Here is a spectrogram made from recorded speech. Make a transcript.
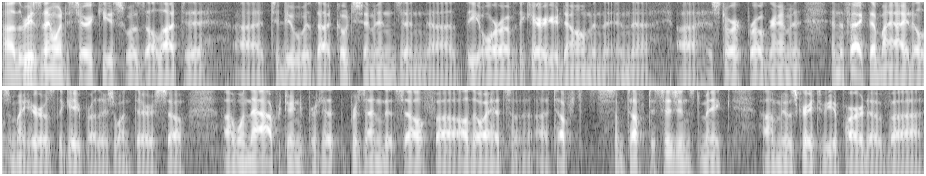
uh, the reason I went to Syracuse was a lot to to do with uh, Coach Simmons and uh, the aura of the Carrier Dome and the, and the uh, historic program, and, and the fact that my idols and my heroes, the Gait brothers, went there. So uh, when that opportunity pre presented itself, although I had some tough some tough decisions to make, um, it was great to be a part of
